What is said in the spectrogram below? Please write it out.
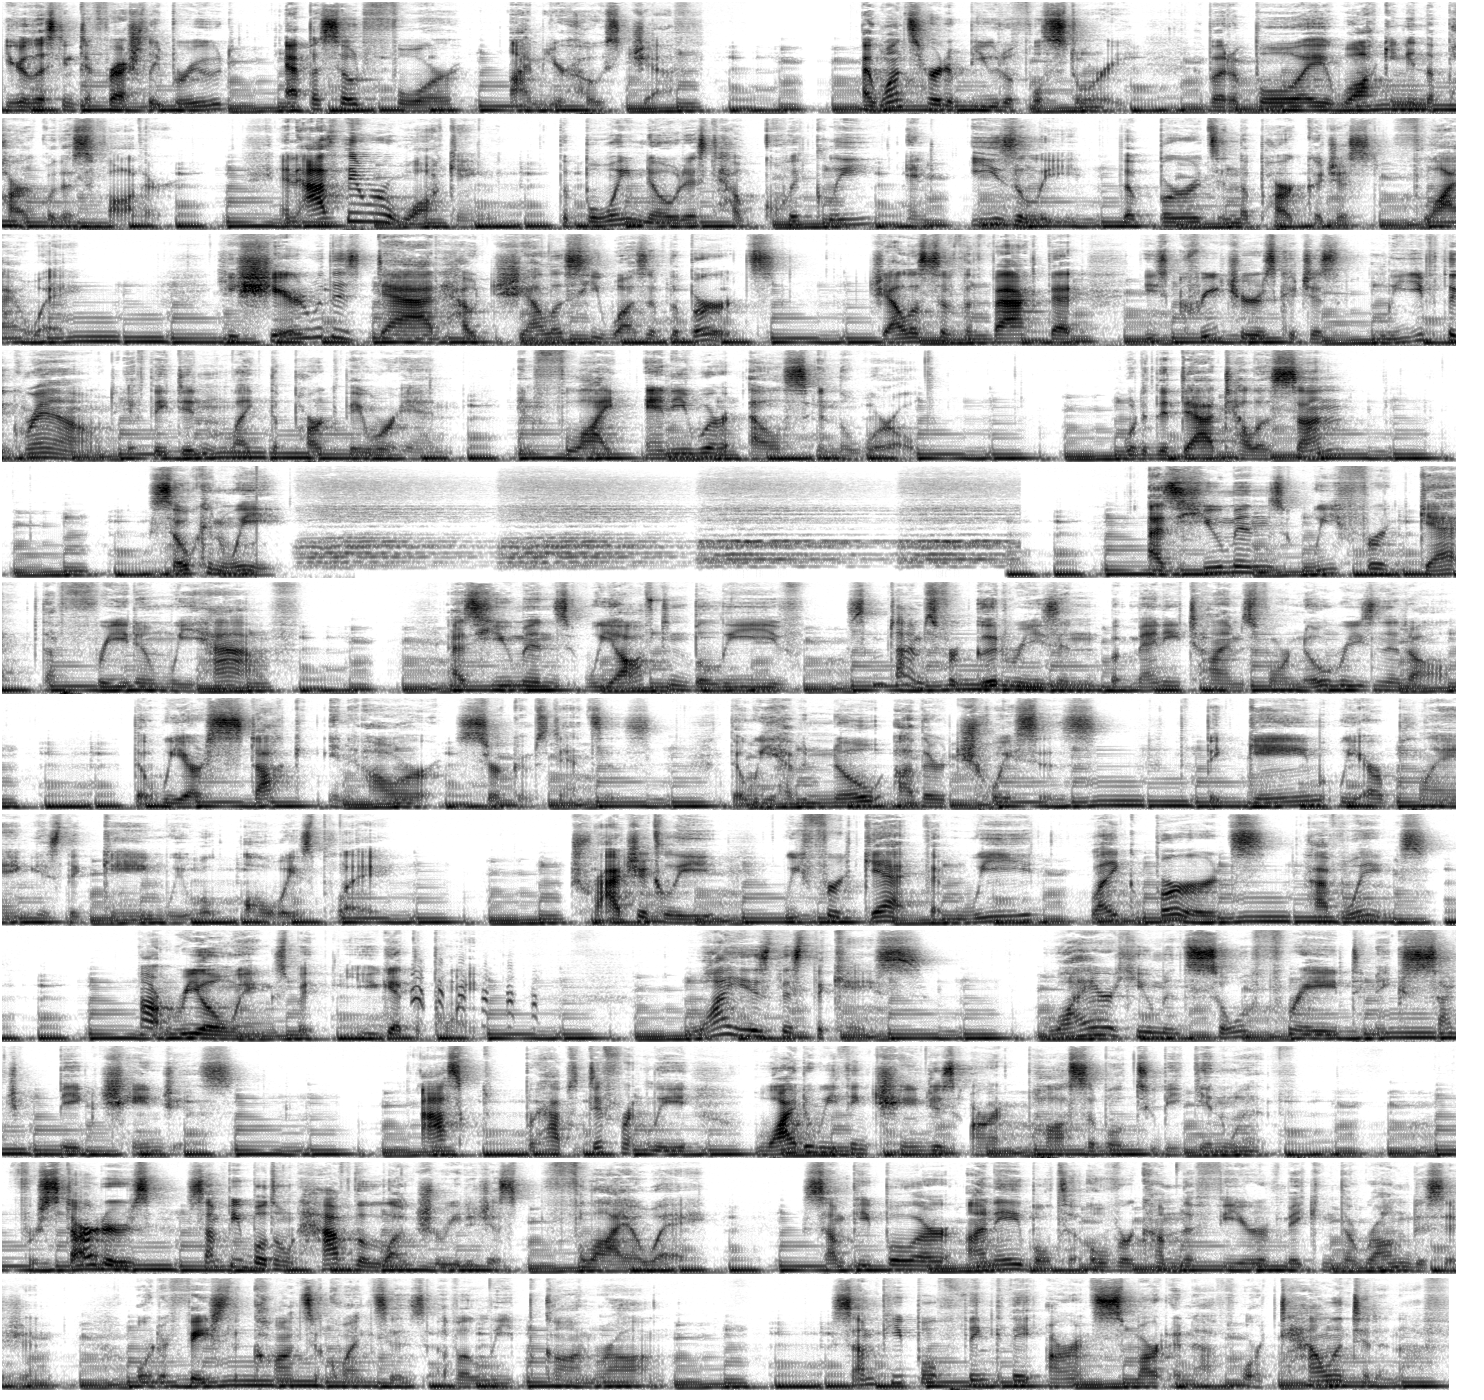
You're listening to Freshly Brewed, Episode 4. I'm your host, Jeff. I once heard a beautiful story about a boy walking in the park with his father. And as they were walking, the boy noticed how quickly and easily the birds in the park could just fly away. He shared with his dad how jealous he was of the birds, jealous of the fact that these creatures could just leave the ground if they didn't like the park they were in and fly anywhere else in the world. What did the dad tell his son? So can we. As humans, we forget the freedom we have. As humans, we often believe, sometimes for good reason, but many times for no reason at all, that we are stuck in our circumstances, that we have no other choices, that the game we are playing is the game we will always play. Tragically, we forget that we, like birds, have wings. Not real wings, but you get the point. Why is this the case? Why are humans so afraid to make such big changes? Asked perhaps differently, why do we think changes aren't possible to begin with? For starters, some people don't have the luxury to just fly away. Some people are unable to overcome the fear of making the wrong decision or to face the consequences of a leap gone wrong. Some people think they aren't smart enough or talented enough.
